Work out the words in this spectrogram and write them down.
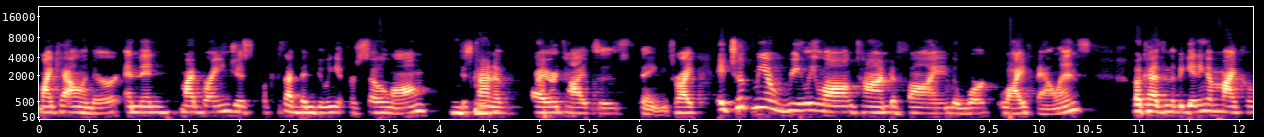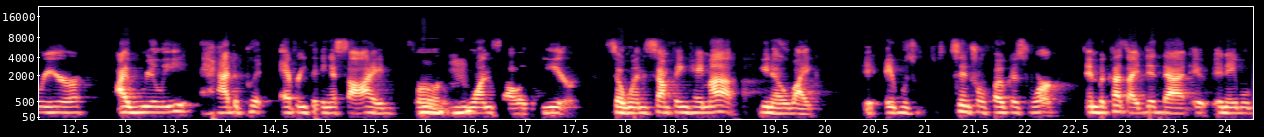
my calendar and then my brain just because I've been doing it for so long, mm-hmm. just kind of prioritizes things, right? It took me a really long time to find the work life balance because in the beginning of my career, I really had to put everything aside for mm-hmm. one solid year. So when something came up, you know, like it, it was central focused work. And because I did that, it enabled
